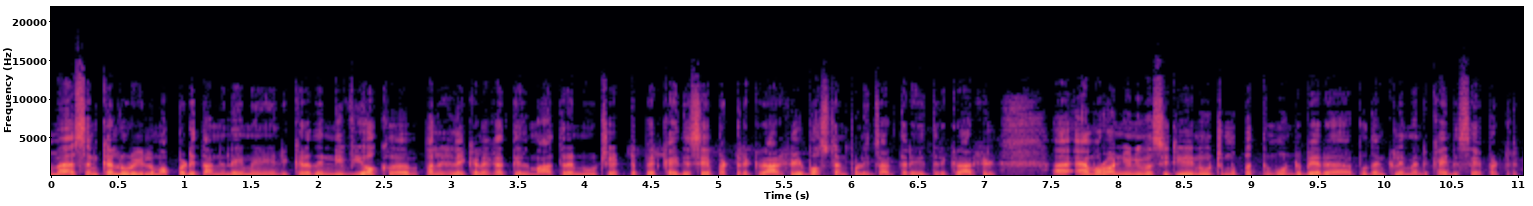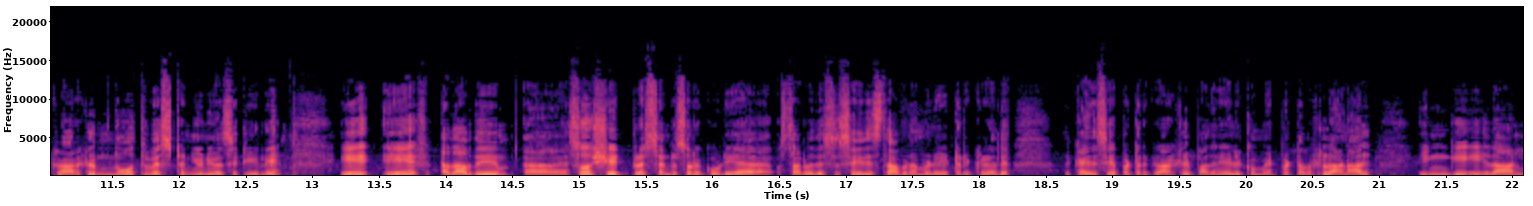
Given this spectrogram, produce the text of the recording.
அமேசன் கல்லூரியிலும் அப்படித்தான் நிலைமை இருக்கிறது. நியூயார்க் பல்கலைக்கழகத்தில் மாத்திர நூற்றி எட்டு பேர் கைது செய்யப்பட்டிருக்கிறார்கள். போஸ்டன் போலீசார் தெரிவித்திருக்கிறார்கள். அமரான் எமரான் யூனிவர்சிட்டியிலே நூற்று முப்பத்தி மூன்று பேர் புதன்கிழமை கைது செய்யப்பட்டிருக்கிறார்கள். நார்த் வெஸ்டர்ன் யூனிவர்சிட்டியிலே ஏ ஏ அதாவது அசோசியேட் பிரஸ் என்று சொல்லக்கூடிய சர்வதேச செய்தி ஸ்தாபனம் வெளியிட்டிருக்கிறது. கைது செய்யப்பட்டிருக்கிறார்கள். பதினேழுக்கும் மேற்பட்டவர்கள். ஆனால் இங்கே தான்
